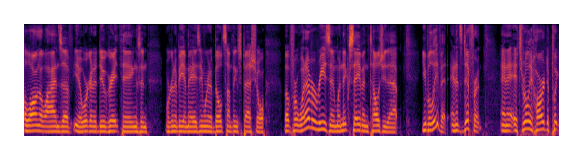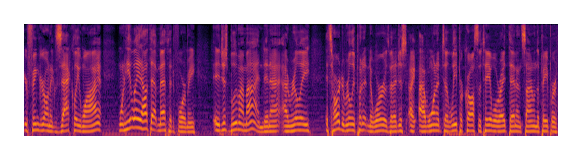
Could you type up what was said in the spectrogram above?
along the lines of, you know, we're going to do great things, and we're going to be amazing. We're going to build something special. But for whatever reason, when Nick Saban tells you that, you believe it, and it's different. And it's really hard to put your finger on exactly why. When he laid out that method for me, it just blew my mind. And I, I really, it's hard to really put it into words, but I just, I, I wanted to leap across the table right then and sign on the paper.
